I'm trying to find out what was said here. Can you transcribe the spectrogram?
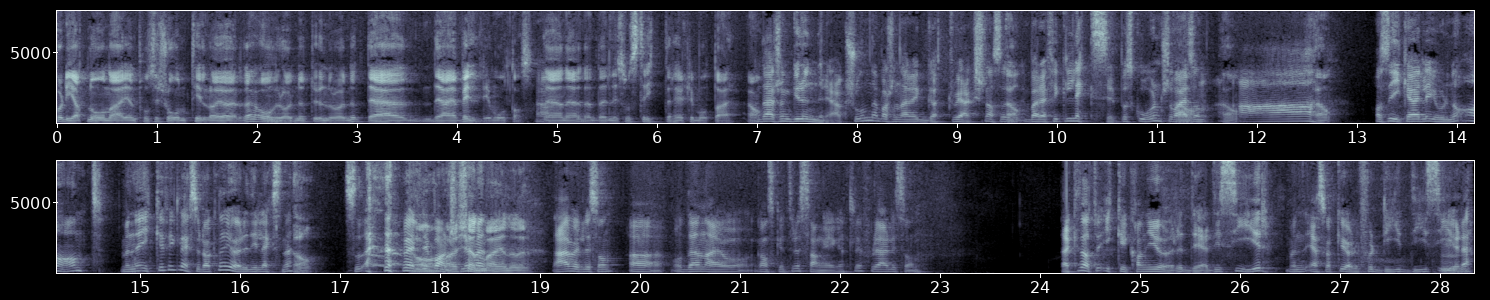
fordi at noen er i en posisjon til å gjøre det, overordnet, underordnet, det, det er jeg veldig imot. altså Ja. det, det, det liksom stritter helt imot der. Ja. Det er sånn grunnreaksjon. Det er bare sånn gut reaction. Altså, Ja. Bare jeg fikk lekser på skolen, så var jeg sånn ah. Ja. Og så gikk jeg og gjorde noe annet. Men når jeg ikke fikk lekser, da kunne jeg gjøre de leksene. Ja. Så det er veldig barnslig. jeg meg inn i det. Det er veldig sånn. og den er jo ganske interessant, egentlig. For det er litt sånn Det er ikke det at du ikke kan gjøre det de sier, men jeg skal ikke gjøre det fordi de sier det.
